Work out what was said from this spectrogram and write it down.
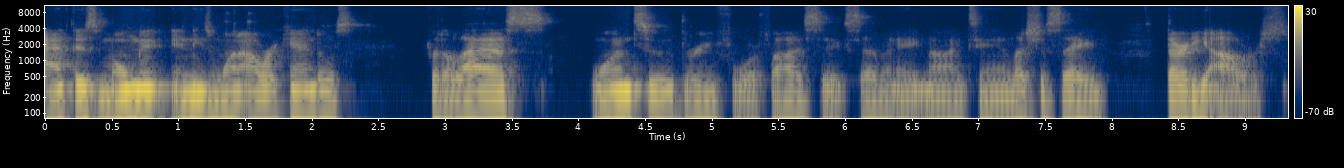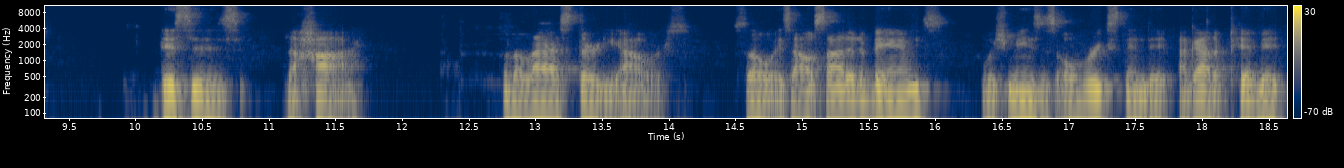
at this moment in these one hour candles for the last one, two, three, four, five, six, seven, eight, nine, 10, let's just say 30 hours. This is the high for the last 30 hours. So it's outside of the bands, which means it's overextended. I got a pivot,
